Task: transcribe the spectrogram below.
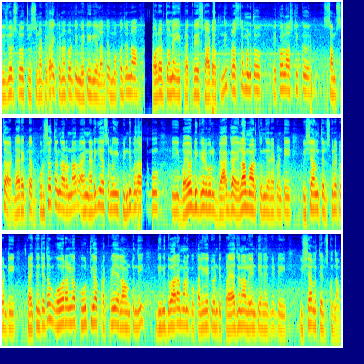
విజువల్స్లో చూస్తున్నట్టుగా ఇక్కడ ఉన్నటువంటి మెటీరియల్ అంటే మొక్కజొన్న పౌడర్తోనే ఈ ప్రక్రియ స్టార్ట్ అవుతుంది. ప్రస్తుతం మనతో ఎకోలాస్టిక్ సంస్థ డైరెక్టర్ పురుషోత్తం గారు ఉన్నారు. ఆయన అడిగి అసలు ఈ పిండి పదార్థము ఈ బయోడిగ్రేడబుల్ బ్యాగ్గా ఎలా మారుతుంది అనేటువంటి విషయాలను తెలుసుకునేటువంటి ప్రయత్నం చేద్దాం. ఓవరాల్గా పూర్తిగా ప్రక్రియ ఎలా ఉంటుంది దీని ద్వారా మనకు కలిగేటువంటి ప్రయోజనాలు ఏంటి అనేటువంటి విషయాలను తెలుసుకుందాం.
